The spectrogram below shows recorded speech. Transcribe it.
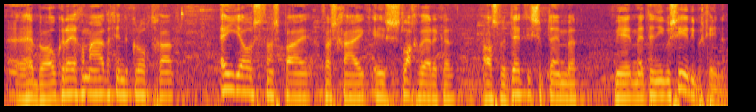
hebben we ook regelmatig in de krocht gehad. En Joost van, Spij, van Schaik is slagwerker als we 13 september weer met een nieuwe serie beginnen.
